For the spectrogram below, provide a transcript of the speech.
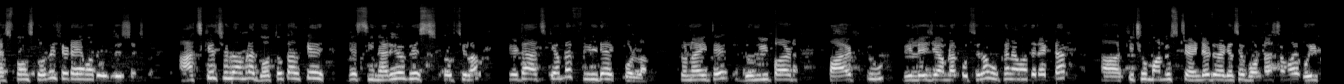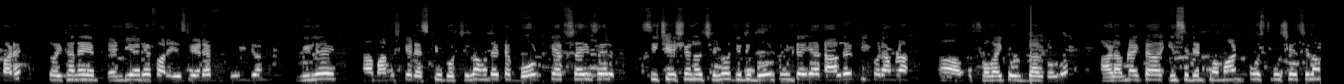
রেসপন্স করবে, সেটাই আমাদের উদ্দেশ্য ছিল। আজকে ছিল আমরা গতকালকে যে সিনারিও বেস করছিলাম, সেটা আজকে আমরা ফিল্ড ডাইভ করলাম। সোনাইতে ডুঙ্গিপাড় পার্ট টু ভিলেজে আমরা করছিলাম। ওখানে আমাদের একটা কিছু মানুষ স্ট্যান্ডার্ড হয়ে গেছে বন্যার সময় ওই পারে তো এখানে এনডিআরএফ আর এসডিআরএফ দুইজন মিলে মানুষকে রেস্কিউ করছিল। আমাদের একটা বোট ক্যাপসাইজের সিচুয়েশনও ছিল। যদি বোট উল্টে যায়, তাহলে কি করে আমরা সবাইকে উদ্ধার করব? আর আমরা একটা ইনসিডেন্ট কমান্ড পোস্ট বসিয়েছিলাম।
